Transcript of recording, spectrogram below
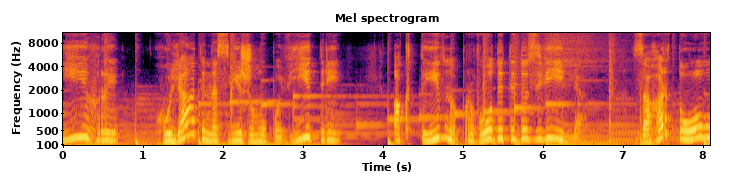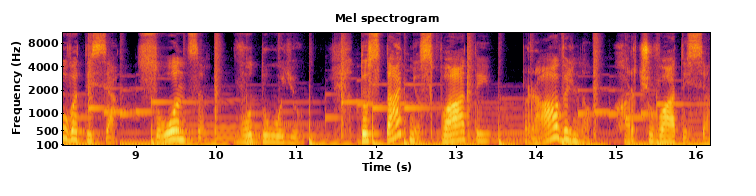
ігри, гуляти на свіжому повітрі, активно проводити дозвілля, загартовуватися сонцем, водою, достатньо спати, правильно харчуватися.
